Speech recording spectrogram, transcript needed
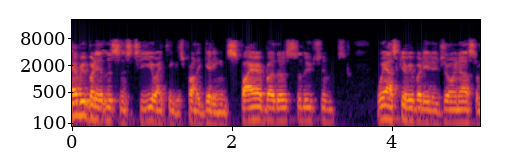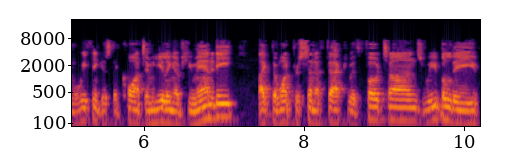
Everybody that listens to you, I think is probably getting inspired by those solutions. We ask everybody to join us in what we think is the quantum healing of humanity, like the 1% effect with photons. We believe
